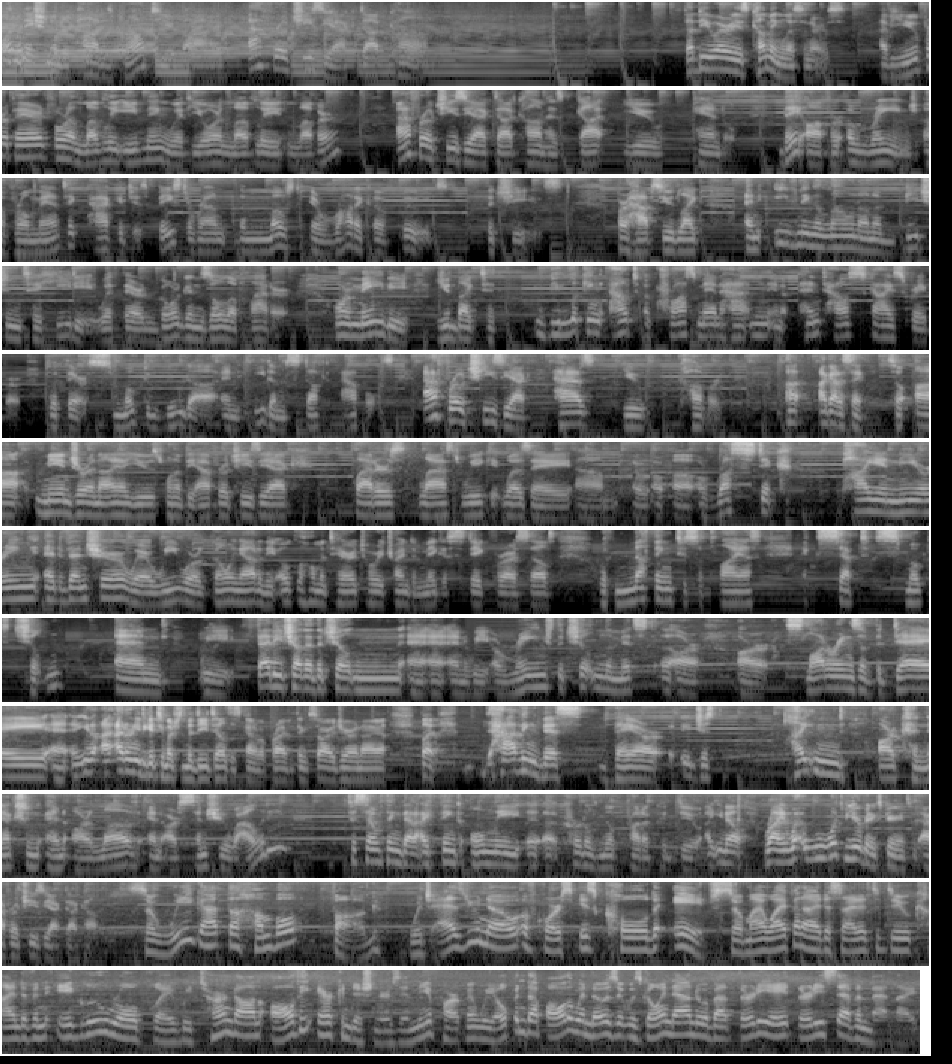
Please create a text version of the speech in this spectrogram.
One Nation Under Pod is brought to you by AfroChesiac.com. February is coming, listeners. Have you prepared for a lovely evening with your lovely lover? AfroChesiac.com has got you handled. They offer a range of romantic packages based around the most erotic of foods, the cheese. Perhaps you'd like an evening alone on a beach in Tahiti with their gorgonzola platter. Or maybe you'd like to be looking out across Manhattan in a penthouse skyscraper with their smoked Gouda and Edam stuffed apples. Afrochesiac has you covered. Uh, I gotta say, so uh, me and Jeremiah used one of the Afrochesiac platters last week. It was a, um, a, a, a rustic pioneering adventure where we were going out in the Oklahoma Territory trying to make a steak for ourselves with nothing to supply us except smoked Chilton. And we fed each other the Chilton and, and we arranged the Chilton amidst our our slaughterings of the day. And, and you know, I, I, don't need to get too much in the details. It's kind of a private thing. Sorry, Jeremiah. But having this there, it just heightened our connection and our love and our sensuality to something that I think only a, a curdled milk product could do. I, you know, Ryan, what, what's your experience with AfroChesiac.com? So we got the Humboldt Fog, which, as you know, of course, is cold aged. So my wife and I decided to do kind of an igloo role play. We turned on all the air conditioners in the apartment. We opened up all the windows. It was going down to about 38, 37 that night.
